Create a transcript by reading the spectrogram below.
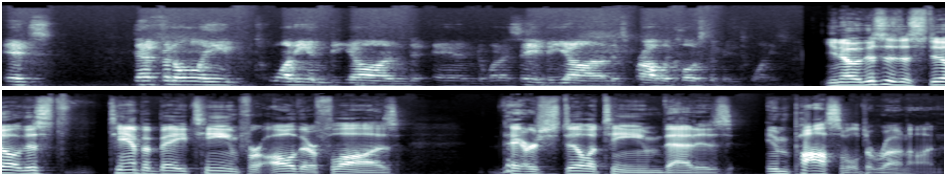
It's definitely 20 and beyond, and when I say beyond, it's probably close to mid 20s. You know, this is a still this Tampa Bay team for all their flaws, they are still a team that is impossible to run on.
